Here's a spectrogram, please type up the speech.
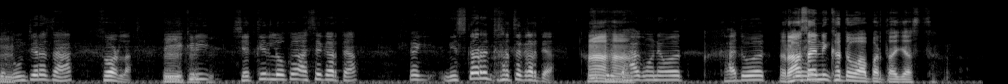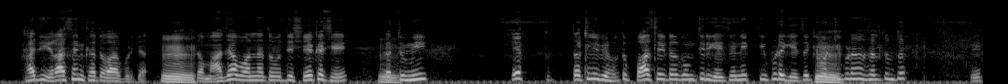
तर गोमतीराचा हा सोडला. तर एकरी शेतकरी लोक असे करता का निष्कारण खर्च करत्या. हा, एकरी हा. दहा खादवत रासायनिक खतं वापरता जास्त. खादी रासायनिक खत वापरत्या. हम्म. तर माझ्या बोलण्याचा उद्देश एकच आहे का तुम्ही एक तकलीफ आहे फक्त पाच लिटर गोमतीर घ्यायचं आणि एक टिपडं घ्यायचं किंवा टिपडं नसेल तुमचं एक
